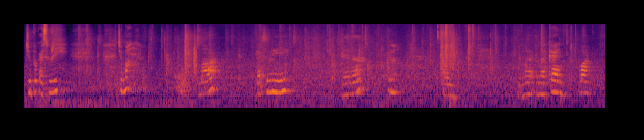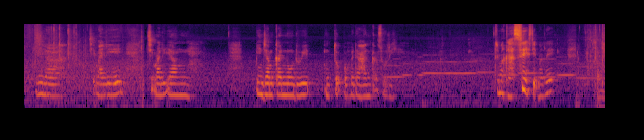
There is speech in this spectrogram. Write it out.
jumpa Kak Suri. Jom bang. Mak, Kak Suri. Bella. Ya. Um, Mak nak kenalkan. Mak, inilah Cik Malik. Cik Malik yang pinjamkan Nur duit untuk pembedahan Kak Suri. Terima kasih, Cik Malik. Sama.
